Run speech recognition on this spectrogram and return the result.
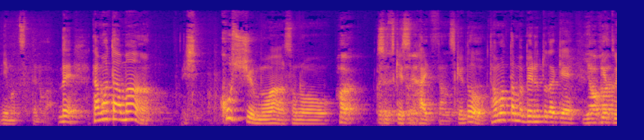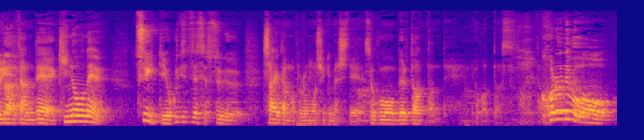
荷物ってのがでたまたまひコスチュームはそのはいスーツケースに入ってたんですけどたまたまベルトだけリュよかったックに入れてたんで昨日ね着いて翌日ですよすぐ埼玉プロモーション来ましてそこもベルトあったんでよかったです。これでも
